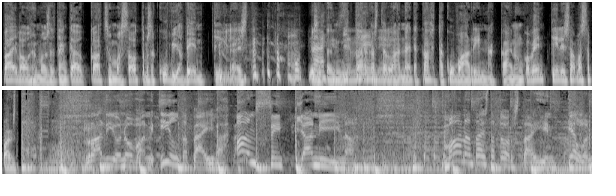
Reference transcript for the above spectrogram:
päiväohjelmansa, että hän käy katsomassa, ottamassa kuvia venttiileistä. Mut ja näin sitten nyt menee. tarkastellaan näitä kahta kuvaa rinnakkain. Onko venttiili samassa paikassa? Radio Novan iltapäivä. Anssi ja Niina. Maanantaista torstaihin kello 14.18.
